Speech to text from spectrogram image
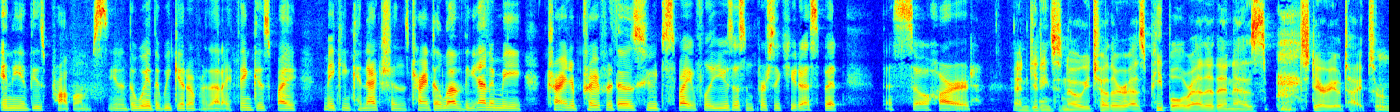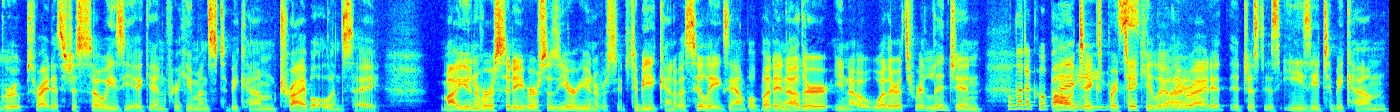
any of these problems. You know, the way that we get over that, I think, is by making connections, trying to love the enemy, trying to pray for those who despitefully use us and persecute us. But that's so hard and getting to know each other as people rather than as stereotypes or mm. groups, right? It's just so easy, again, for humans to become tribal and say, my university versus your university to be kind of a silly example but in other you know whether it's religion Political politics parties. particularly Right. right, It, it just is easy to become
